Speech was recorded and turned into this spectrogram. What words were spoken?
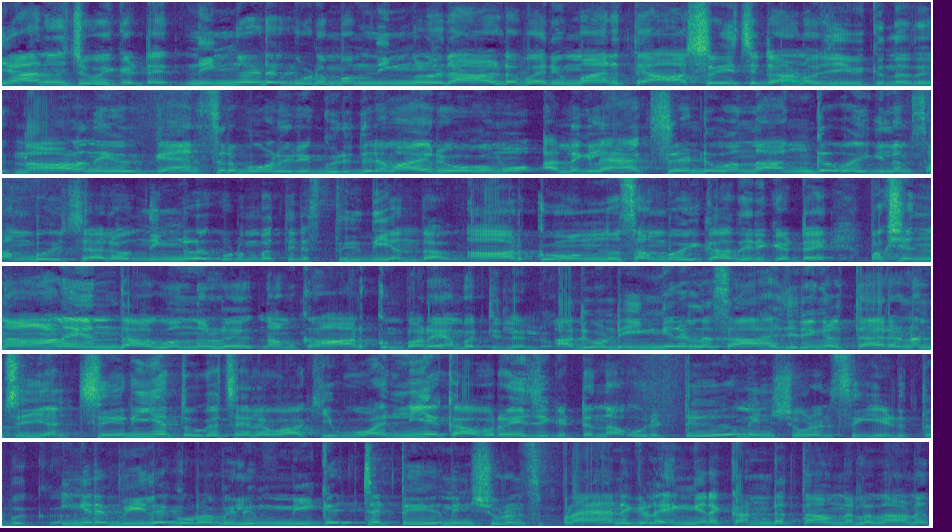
ഞാനൊന്ന് ചോദിക്കട്ടെ നിങ്ങളുടെ കുടുംബം നിങ്ങളൊരാളുടെ വരുമാനത്തെ ആശ്രയിച്ചിട്ടാണോ ജീവിക്കുന്നത്? നാളെ നിങ്ങൾക്ക് ക്യാൻസർ പോലെ ഒരു ഗുരുതരമായ രോഗമോ അല്ലെങ്കിൽ ആക്സിഡന്റ് വന്ന അംഗവൈകല്യം സംഭവിച്ചാലോ നിങ്ങളുടെ കുടുംബത്തിന്റെ സ്ഥിതി എന്താകും? ആർക്കും ഒന്നും സംഭവിക്കാതിരിക്കട്ടെ പക്ഷെ നാളെ എന്താകും എന്നുള്ളത് നമുക്ക് ആർക്കും പറയാൻ പറ്റില്ലല്ലോ. അതുകൊണ്ട് ഇങ്ങനെയുള്ള സാഹചര്യങ്ങൾ തരണം ചെയ്യാൻ ചെറിയ തുക ചെലവാക്കി വലിയ കവറേജ് കിട്ടുന്ന ഒരു ടേം ഇൻഷുറൻസ് എടുത്തു വെക്കുക. ഇങ്ങനെ വില കുറവിൽ മികച്ച ടേം ഇൻഷുറൻസ് പ്ലാനുകൾ എങ്ങനെ കണ്ടെത്താം എന്നുള്ളതാണ്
